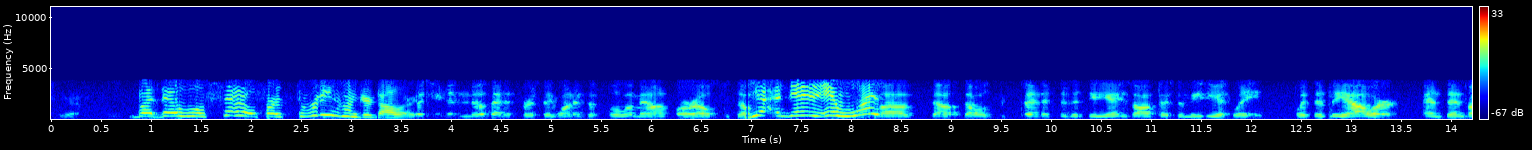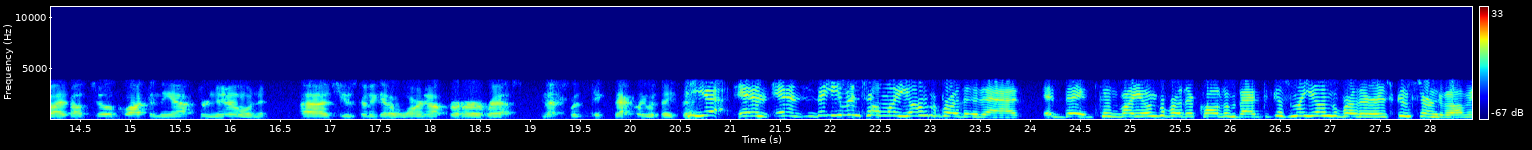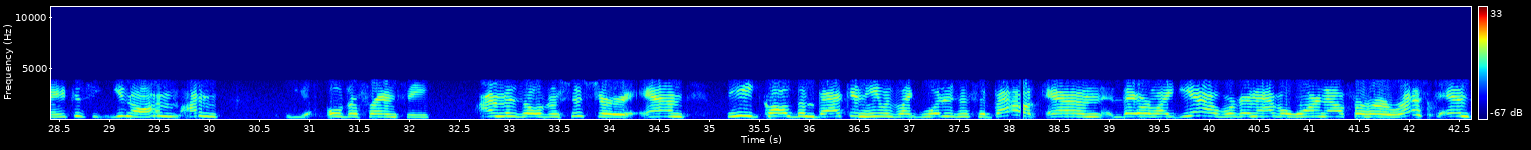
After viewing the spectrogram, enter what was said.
But they will settle for three hundred dollars. But you didn't know that at first. They wanted the full amount, or else they'll, Yeah, it, it was. uh, they'll, they'll send it to the DA's office immediately within the hour, and then by about two o'clock in the afternoon, uh, she was going to get a warrant out for her arrest. And that's what exactly what they said. Yeah, and and they even told my younger brother that they because my younger brother called him back because my younger brother is concerned about me because you know I'm I'm older Francie, I'm his older sister, and he called them back and he was like, "What is this about?" And they were like, "Yeah, we're gonna have a warrant out for her arrest." And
